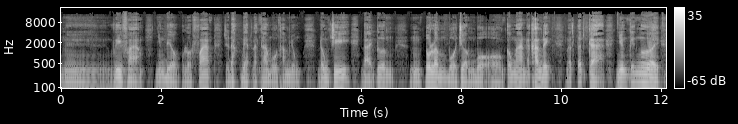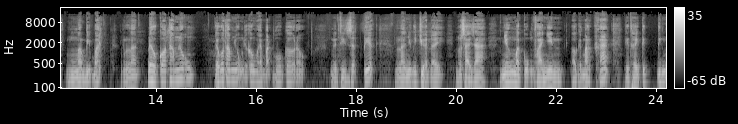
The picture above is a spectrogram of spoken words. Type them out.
Ừ, vi phạm những điều của luật pháp, rồi đặc biệt là tham ô tham nhũng. Đồng chí đại tướng ừ, tô lâm, bộ trưởng bộ công an đã khẳng định là tất cả những cái người mà bị bắt là đều có tham nhũng, đều có tham nhũng chứ không phải bắt vô cớ đâu. Nên thì rất tiếc là những cái chuyện đấy nó xảy ra. Nhưng mà cũng phải nhìn ở cái mặt khác thì thấy cái tính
